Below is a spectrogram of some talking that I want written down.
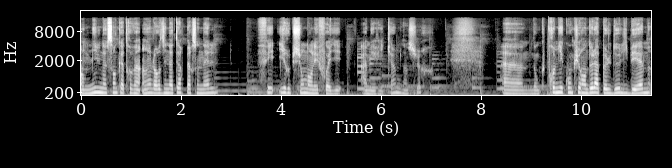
En 1981, l'ordinateur personnel fait irruption dans les foyers américains, bien sûr. Euh, donc, premier concurrent de l'Apple II, l'IBM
